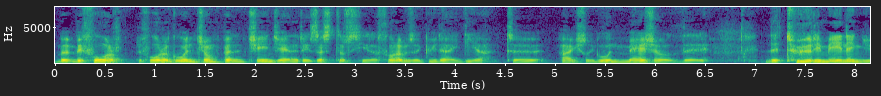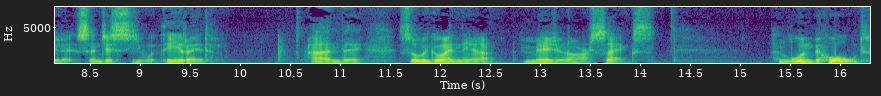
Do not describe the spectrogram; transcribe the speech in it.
But before before I go and jump in and change any resistors here, I thought it was a good idea to actually go and measure the the two remaining units and just see what they read. And uh, so we go in there, measure R6, and lo and behold,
